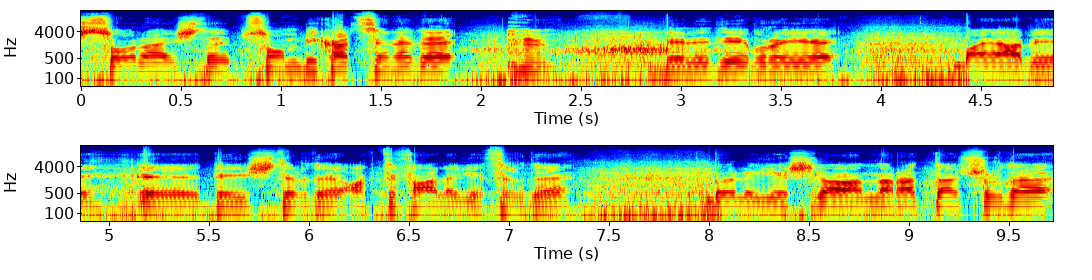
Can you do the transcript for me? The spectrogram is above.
Sonra işte son birkaç senede belediye burayı bayağı bir e, değiştirdi, aktif hale getirdi. Böyle yeşil alanlar hatta şurada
